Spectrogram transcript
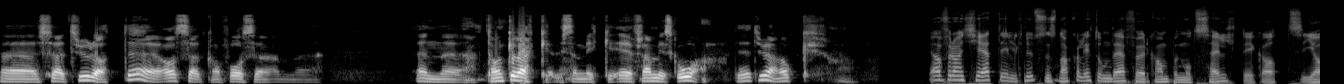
Eh, Så jeg tror at Aset kan få seg en, en tankevekker hvis de ikke er fremme i skoene. Det tror jeg nok. Ja, for han Kjetil Knutsen snakka litt om det før kampen mot Celtic, at ja,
